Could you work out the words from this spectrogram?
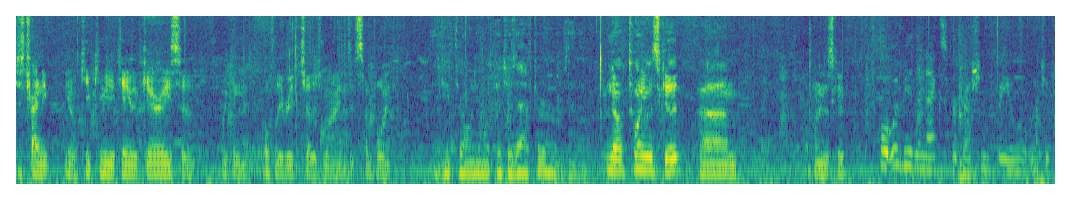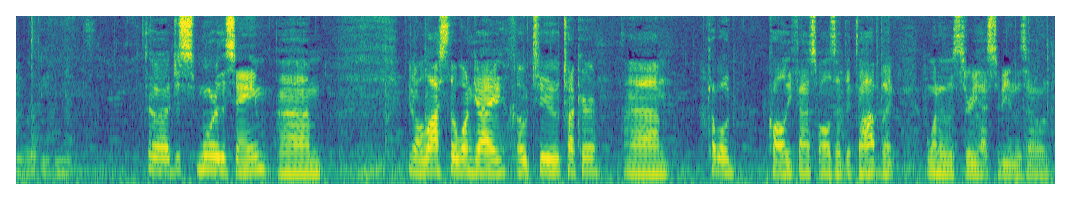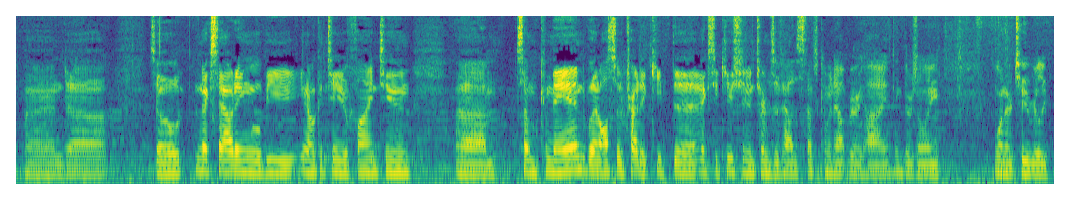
Just trying to you know keep communicating with Gary so we can hopefully read each other's minds at some point. Did you throw any more pitches after, or was that it? No, 20 was good. Um, 20 was good. What would be the next progression for you? What would you be working on next? Uh, just more of the same. Um, you know, lost the one guy, 0-2, Tucker. Um, a couple of quality fastballs at the top, but one of those three has to be in the zone. And uh, so next outing will be, you know, continue to fine tune um, some command, but also try to keep the execution in terms of how the stuff's coming out very high. I think there's only one or two really,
